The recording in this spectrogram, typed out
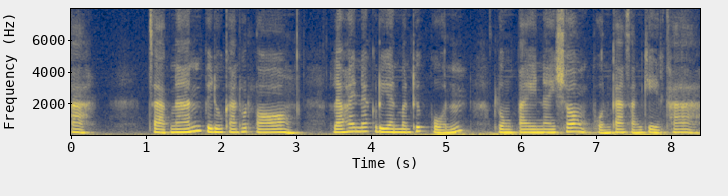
ค่ะ จากนั้นไปดูการทดลอง แล้วให้นักเรียนบันทึกผลลงไปในช่องผลการสังเกตค่ะ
